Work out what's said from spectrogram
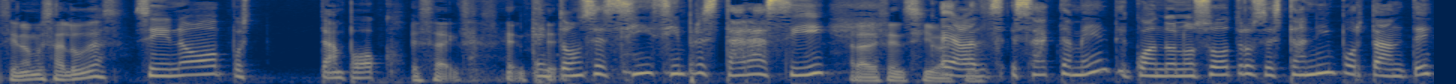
Si no me saludas, Si no, pues tampoco. exactamente. Entonces, sí, siempre estar así. a la defensiva. Eh, Exactamente. Cuando nosotros es tan importante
